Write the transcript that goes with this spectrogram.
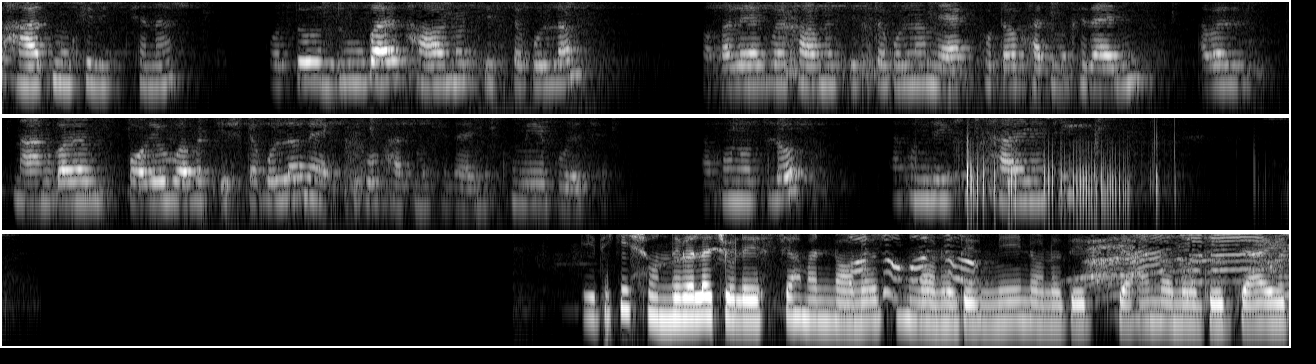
ভাত মুখে দিচ্ছে না। কত দুবার খাওয়ানোর চেষ্টা করলাম। সকালে একবার খাওয়ানোর চেষ্টা করলাম, এক ফোঁটাও ভাত মুখে দেয়নি। আবার স্নান করার পরেও আবার চেষ্টা করলাম একটুকু ভাত মুখে দেয়নি, ঘুমিয়ে পড়েছে। এখন উঠল, এখন দেখি খায় নাকি। এদিকে সন্ধেবেলা চলে এসছে আমার ননদ ননদের মেয়ে ননদের যা ননদের জায়ের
